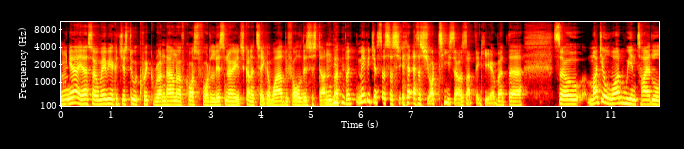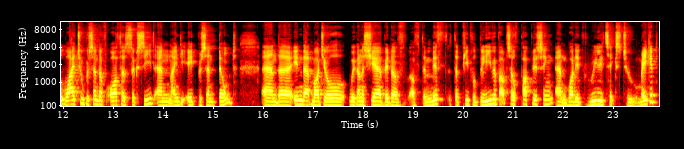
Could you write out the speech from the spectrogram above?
Mm, yeah, yeah. So maybe I could just do a quick rundown. Of course, for the listener, it's going to take a while before all this is done, but but maybe just as a, as a short teaser or something here. But uh, so module one we entitle "Why Two Percent of Authors Succeed and Ninety Eight Percent Don't." And uh, in that module, we're going to share a bit of, of the myth that people believe about self publishing and what it really takes to make it.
